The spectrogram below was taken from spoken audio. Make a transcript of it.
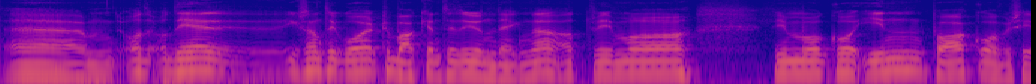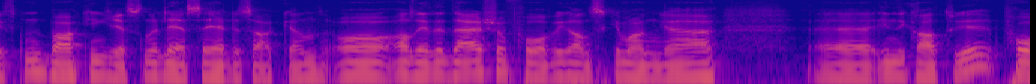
Uh, og, og det, det, går tilbake til det grunnleggende at vi må, vi må gå inn bak overskriften, bak ingressen og lese hele saken. Og allerede der så får vi ganske mange uh, indikatorer på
